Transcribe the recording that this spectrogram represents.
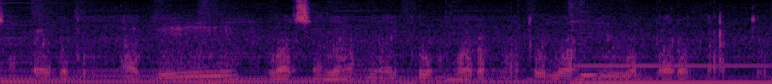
Sampai bertemu lagi. Wassalamualaikum warahmatullahi wabarakatuh.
